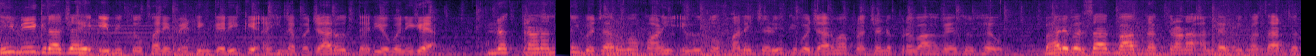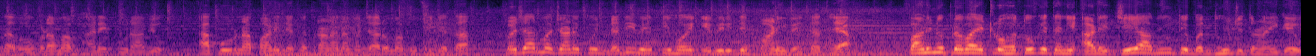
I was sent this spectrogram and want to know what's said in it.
અહીં મેઘરાજાએ એવી તોફાની બેટિંગ કરી કે અહીંના બજારો દરિયો બની ગયા. નખત્રાણાની બજારોમાં પાણી એવું તોફાને ચડ્યું કે બજારમાં પ્રચંડ પ્રવાહ વહેતો થયો. ભારે વરસાદ બાદ નખત્રાણા અંદરથી પસાર થતા વોકડામાં ભારે પૂર આવ્યું. આ પૂરના પાણી નખત્રાણાના બજારોમાં ઘૂસી જતા બજારમાં જાણે કોઈ નદી વહેતી હોય એવી રીતે પાણી વહેતા થયા. પાણીનો પ્રવાહ એટલો હતો કે તેની આડે જે આવ્યું તે બધું જ તણાઈ ગયું.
